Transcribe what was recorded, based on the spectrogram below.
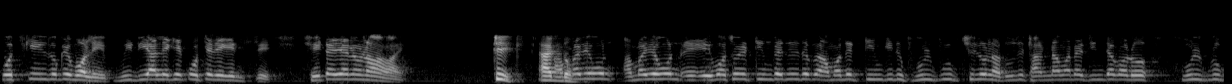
কোচকেই লোকে বলে মিডিয়া লেখে কোচের এগেনস্টে সেটা যেন না হয়। ঠিক একদম। আমরা যেমন আমরা যেমন এ- এই বছরের টিমটা যদি দেখো আমাদের টিম কিন্তু ফুল প্রুফ ছিল না। তুমি যদি ঠান্ডা মাথায় চিন্তা করো ফুল প্রুফ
